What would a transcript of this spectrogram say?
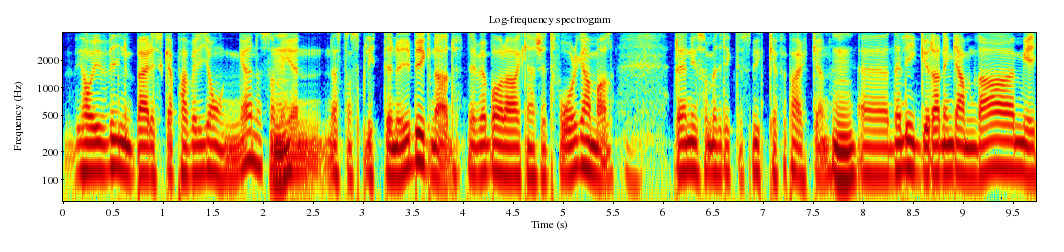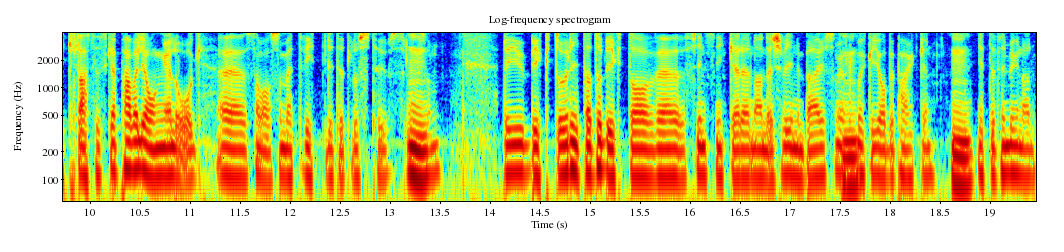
vi har ju Vinbergska paviljongen som Mm. är en nästan splitterny byggnad. Den är väl bara kanske två år gammal. Den är ju som ett riktigt smycke för parken. Mm. Den ligger där den gamla, mer klassiska paviljongen låg, som var som ett vitt litet lusthus. Mm. Det är ju byggt och ritat och byggt av eh, finsnickaren Anders Winberg som Mm. gjort mycket jobb i parken. Mm. Jättefin byggnad.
